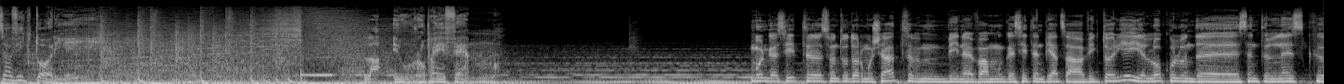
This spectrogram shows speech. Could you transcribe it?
Piața Victoriei la Europa FM. Bun găsit, sunt Tudor Mușat, bine v-am găsit în Piața Victoriei, e locul unde se întâlnesc uh,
